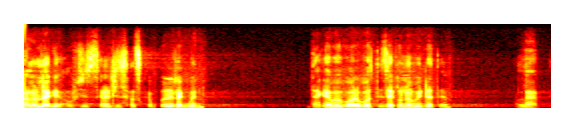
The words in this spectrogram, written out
ভালো লাগে, অবশ্যই চ্যানেলটি সাবস্ক্রাইব করে রাখবেন। দেখা হবে পরবর্তী যে কোনো ভিডিওতে। আল্লাহ হাফিজ।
